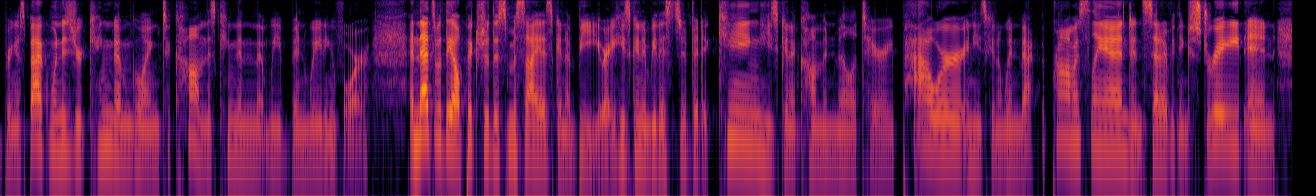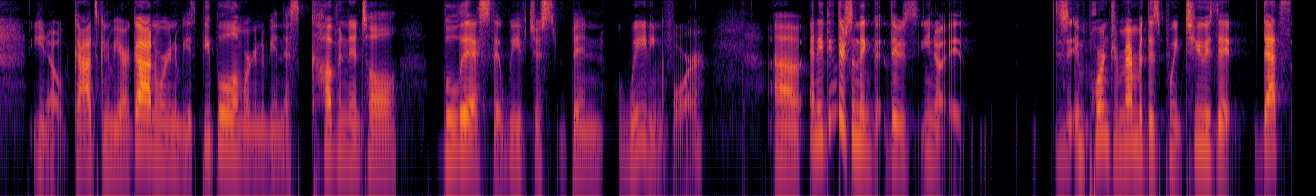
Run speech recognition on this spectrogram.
bring us back? When is your kingdom going to come? This kingdom that we've been waiting for." And that's what they all picture this Messiah is going to be, right? He's going to be this Davidic king. He's going to come in military power, and he's going to win back the Promised Land and set everything straight. And you know, God's going to be our God, and we're going to be His people, and we're going to be in this covenantal bliss that we've just been waiting for. Uh, and I think there's something there's you know it, it's important to remember at this point too is that that's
